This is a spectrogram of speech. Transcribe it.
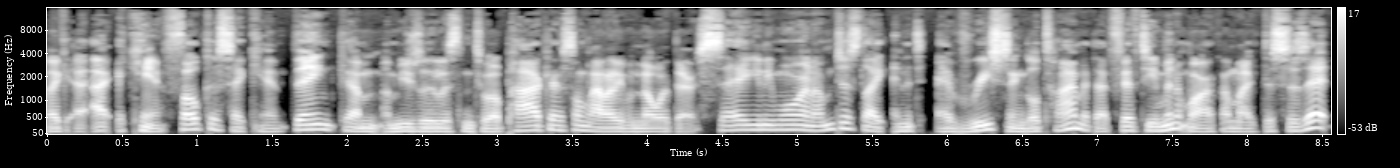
Like I, I can't focus. I can't think. I'm, I'm usually listening to a podcast. I don't even know what they're saying anymore. And I'm just like, and it's every single time at that 15 minute mark. I'm like, this is it.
